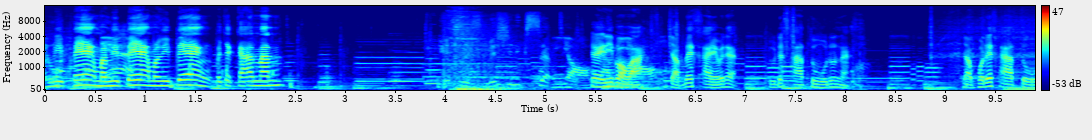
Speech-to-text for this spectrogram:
มันมีแป้งมันมีแป้งมันมีแป้งไปจัดการมัน Mission accepted. ไม่ยอมใช่นี่เปล่าวะจับได้ใครวะเนี่ยดูได้คาตูนู่นน่ะจับคนได้คาตู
